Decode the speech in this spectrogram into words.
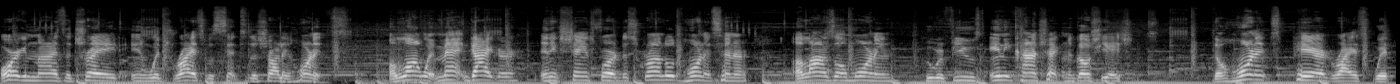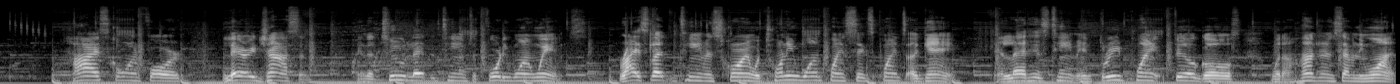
organized a trade in which Rice was sent to the Charlotte Hornets, along with Matt Geiger in exchange for a disgruntled Hornet center, Alonzo Mourning, who refused any contract negotiations. The Hornets paired Rice with high scoring forward Larry Johnson, and the two led the team to 41 wins. Rice led the team in scoring with 21.6 points a game and led his team in three point field goals with 171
